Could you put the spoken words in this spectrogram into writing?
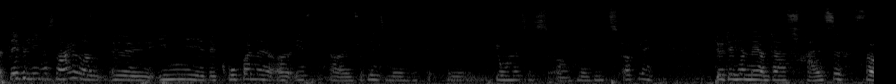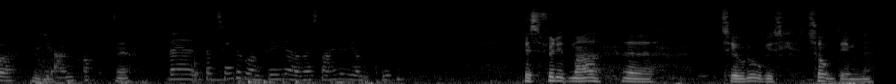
Og det vi lige har snakket om øh, inde i ved grupperne og, efter, og i forbindelse med øh, Jonas' og Navids oplæg, det er det her med, om der er frelse for mm. de andre. Ja. Hvad, hvad tænker du om det, og hvad snakkede I om i gruppen? Det er selvfølgelig et meget øh, teologisk tungt emne,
